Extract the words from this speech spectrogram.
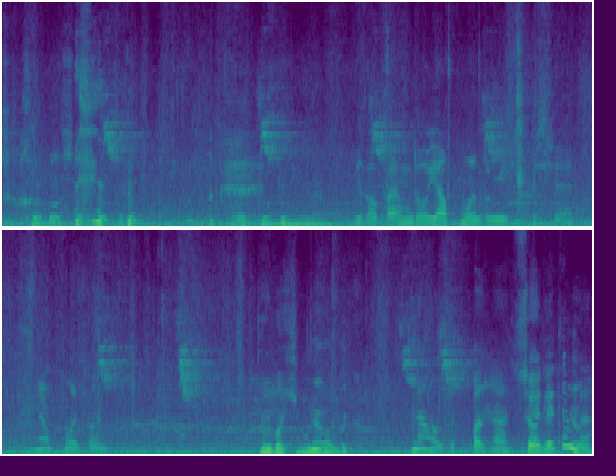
Tıka basa. Oturdum yine. Ya ben de o yapmadım hiçbir şey. Yapmadım. Dur bakayım ne aldık? Ne aldık? Bak ha, söyledin mi?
